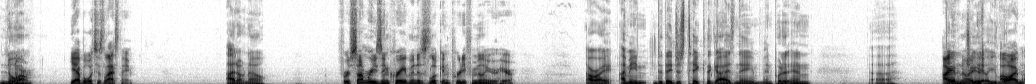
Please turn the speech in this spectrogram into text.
Norm. Yeah, but what's his last name? I don't know. For some reason, Craven is looking pretty familiar here. All right. I mean, did they just take the guy's name and put it in? Uh, I have no Cheers? idea. Are you oh, I'm.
